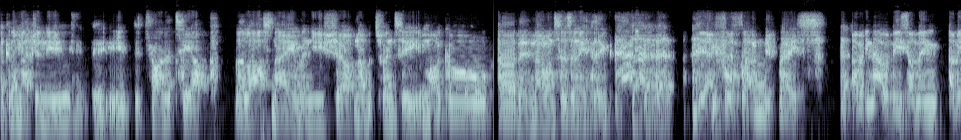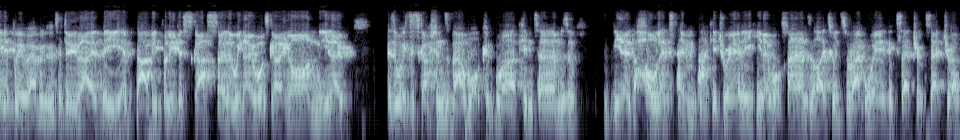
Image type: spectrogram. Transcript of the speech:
I can imagine you you try to tee up the last name and you shout number twenty, Michael. Uh, then no one says anything. yeah, you fall flat on your face. I mean, that would be something. I mean, if we were ever going to do that, it'd be that'd be fully discussed so that we know what's going on. You know, there's always discussions about what could work in terms of you know the whole entertainment package really you know what fans would like to interact with etc etc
